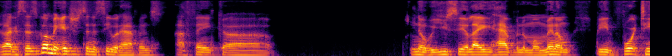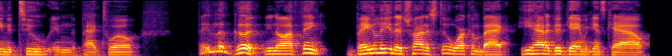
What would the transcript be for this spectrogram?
like I said, it's going to be interesting to see what happens. I think uh, you know, with UCLA having the momentum, being 14 to 2 in the Pac 12, they look good. You know, I think Bailey, they're trying to still work him back. He had a good game against Cal.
